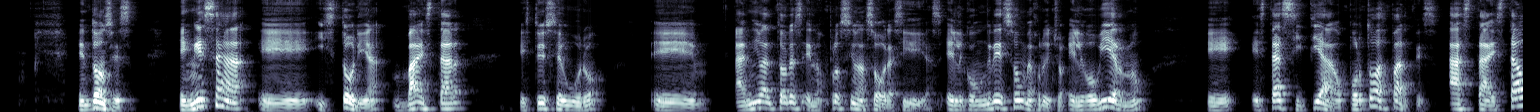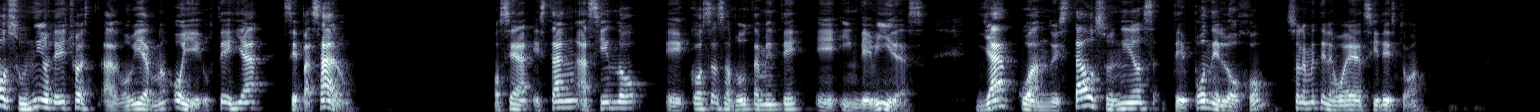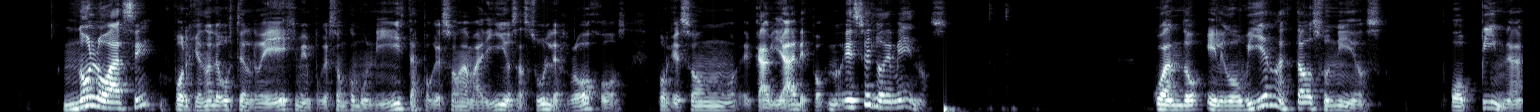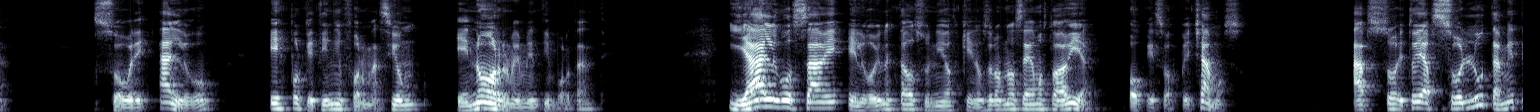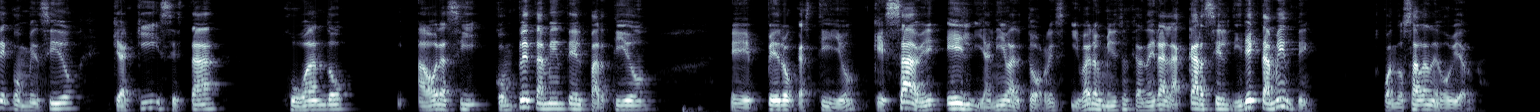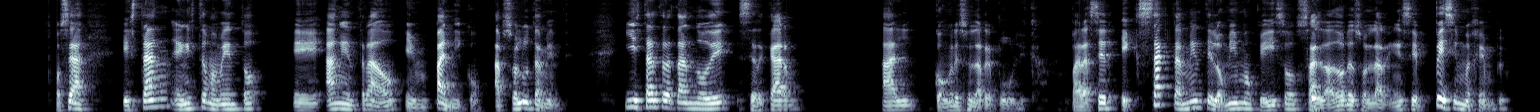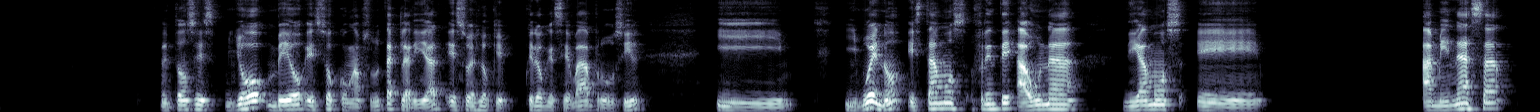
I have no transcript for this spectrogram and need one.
Entonces, en esa eh, historia va a estar, estoy seguro, eh, Aníbal Torres en las próximas horas y días. El Congreso, mejor dicho, el gobierno eh, está sitiado por todas partes. Hasta Estados Unidos le ha dicho al gobierno, oye, ustedes ya se pasaron o sea, están haciendo eh, cosas absolutamente eh, indebidas. Ya cuando Estados Unidos te pone el ojo, solamente les voy a decir esto, ¿ah? no lo hace porque no le gusta el régimen, porque son comunistas, porque son amarillos, azules, rojos, porque son eh, caviares. eso es lo de menos. Cuando el gobierno de Estados Unidos opina sobre algo, es porque tiene información enormemente importante. Y algo sabe el gobierno de Estados Unidos que nosotros no sabemos todavía o que sospechamos. estoy absolutamente convencido que aquí se está jugando, ahora sí, completamente el partido eh, Pedro Castillo, que sabe, él y Aníbal Torres y varios ministros que van a ir a la cárcel directamente cuando salgan del gobierno. O sea, están en este momento eh, han entrado en pánico, absolutamente, y están tratando de cercar al Congreso de la República para hacer exactamente lo mismo que hizo Salvador de Solar en ese pésimo ejemplo. Entonces, yo veo eso con absoluta claridad, eso es lo que creo que se va a producir y, bueno, estamos frente a una, digamos, eh, amenaza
